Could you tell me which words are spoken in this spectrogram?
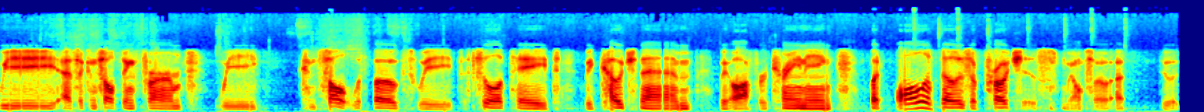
we, as a consulting firm, we consult with folks, we facilitate, we coach them, we offer training. But all of those approaches, we also uh, do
